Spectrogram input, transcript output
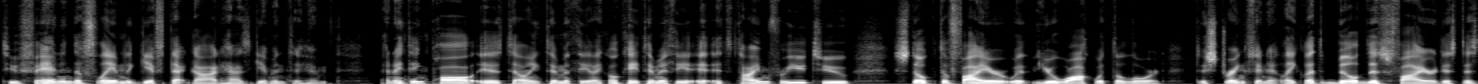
to fan into flame the gift that God has given to him. And I think Paul is telling Timothy, like, okay, Timothy, it's time for you to stoke the fire with your walk with the Lord, to strengthen it. Like, let's build this fire, this, this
